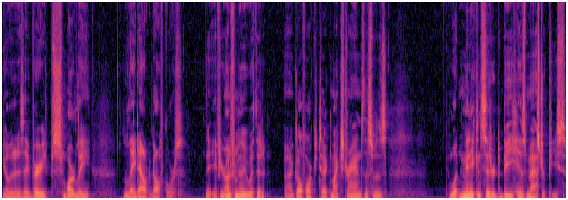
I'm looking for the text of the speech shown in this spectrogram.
you know, it is a very smartly laid out golf course. If you're unfamiliar with it, uh, golf architect Mike Strantz, this was what many considered to be his masterpiece.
